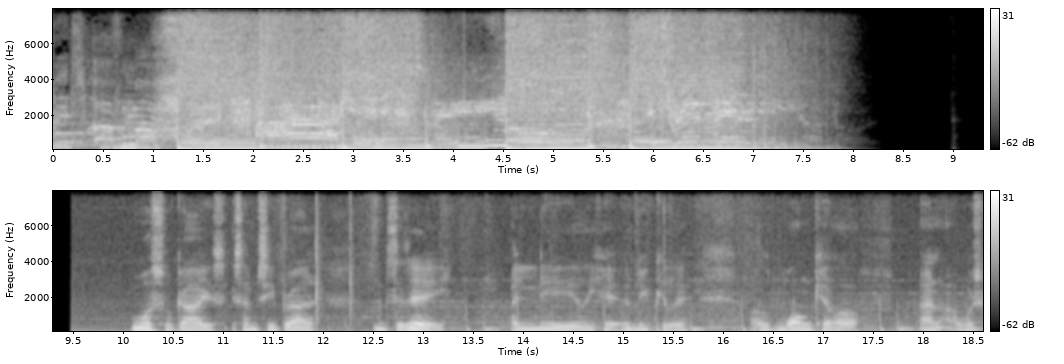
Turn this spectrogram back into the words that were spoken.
habits of my heart. I can't. It's ripping What's up guys, it's MC Brad and today I nearly hit a nuclear. I was one kill off and I was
